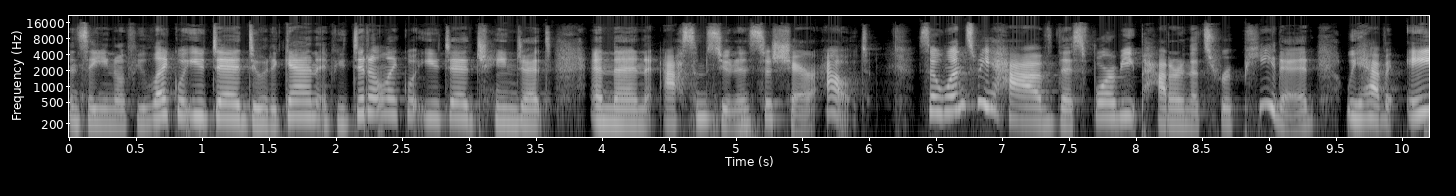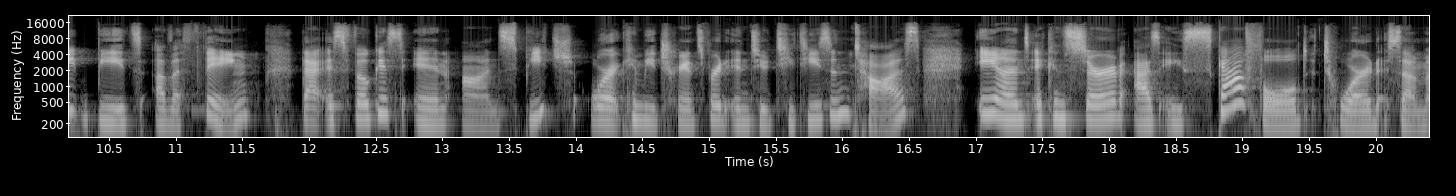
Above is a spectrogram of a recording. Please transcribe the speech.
and say, you know, if you like what you did, do it again if you didn't like what you did, change it, and then ask some students to share out. So once we have this four beat pattern that's repeated, we have eight beats of a thing that is focused in on speech, or it can be transferred into TTs and TAs, and it can serve as a scaffold toward some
